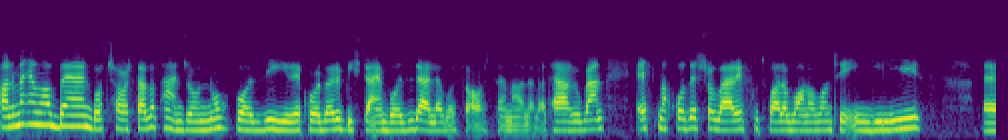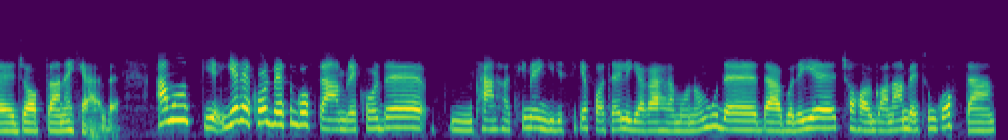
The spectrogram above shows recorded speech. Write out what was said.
خانم اما برن با 459 بازی رکورددار بیشترین بازی در لباس آرسناله و تقریبا اسم خودش رو برای فوتبال بانوان توی انگلیس جاودانه کرده. اما یه رکورد بهتون گفتم رکورد تنها تیم انگلیسی که فاتح لیگ قهرمانان بوده درباره چهارگانه هم بهتون گفتم.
